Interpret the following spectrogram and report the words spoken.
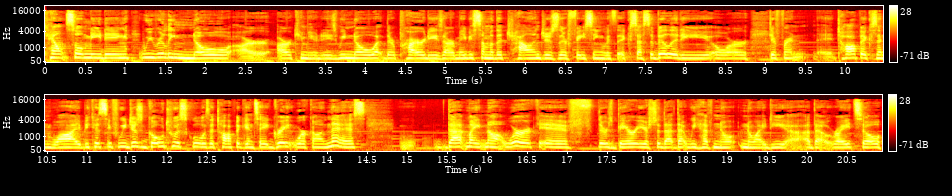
council meeting. We really know our our communities. We know what their priorities are. Maybe some of the challenges they're facing with accessibility or different eh, topics and why. Because if we just go to a school with a topic and say, "Great, work on this," that might not work if there's barriers to that that we have no no idea about, right? So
